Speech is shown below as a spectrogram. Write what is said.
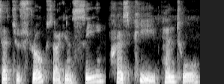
Set to stroke so I can see. Press P, pen tool.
